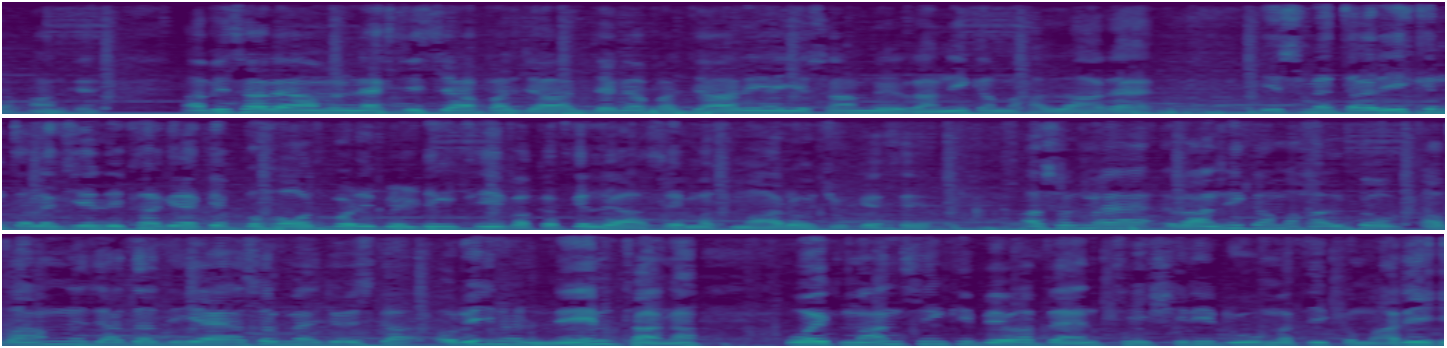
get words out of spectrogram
अच्छा आन के अभी सर हम नेक्स्ट जगह पर जा, जगह पर जा रहे हैं, ये सामने रानी का महल आ रहा है। इसमें तारीख के मतलब ये लिखा गया कि बहुत बड़ी बिल्डिंग थी, वक़्त के लिहाज से मसमार हो चुके थे। असल में रानी का महल तो अवाम ने ज़्यादा दिया है। असल में जो इसका ओरिजिनल नेम था ना, वो एक मान सिंह की बेवा बहन थी, श्री रूमती कुमारी।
